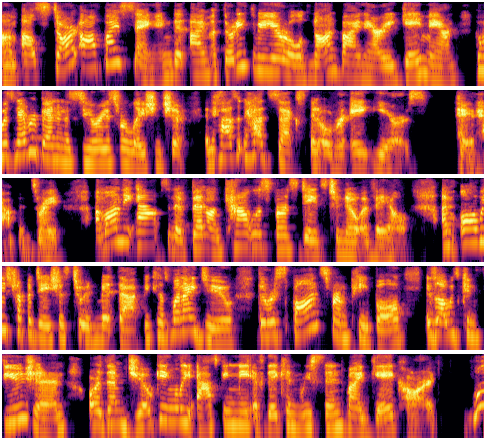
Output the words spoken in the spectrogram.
Um, I'll start off by saying that I'm a 33 year old non binary gay man who has never been in a serious relationship and hasn't had sex in over eight years hey, it happens, right? I'm on the apps and have been on countless first dates to no avail. I'm always trepidatious to admit that because when I do, the response from people is always confusion or them jokingly asking me if they can rescind my gay card. What?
